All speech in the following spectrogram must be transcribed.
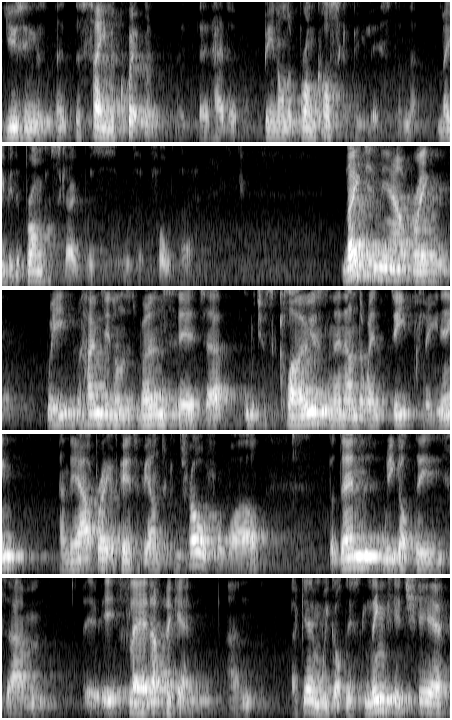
using the, the same equipment. They had been on the bronchoscopy list, and that maybe the bronchoscope was, was at fault there. Later in the outbreak, we homed in on the Burns Theatre, which was closed and then underwent deep cleaning, and the outbreak appeared to be under control for a while. But then we got these, um, it, it, flared up again. And again, we got this linkage here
